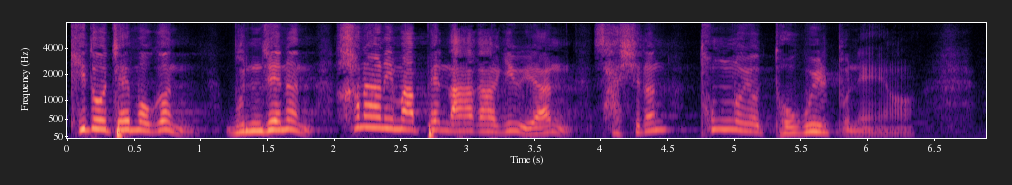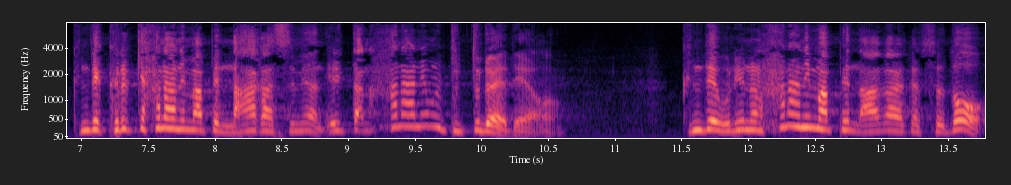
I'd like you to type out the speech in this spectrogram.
기도 제목은 문제는 하나님 앞에 나아가기 위한 사실은 통로요 도구일 뿐이에요. 근데 그렇게 하나님 앞에 나아갔으면 일단 하나님을 붙들어야 돼요. 근데 우리는 하나님 앞에 나아갔어도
